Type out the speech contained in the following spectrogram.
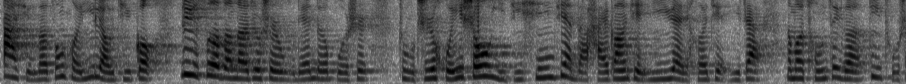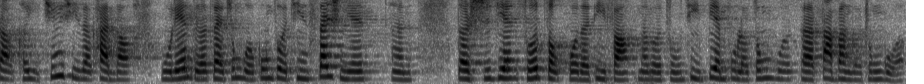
大型的综合医疗机构；绿色的呢，就是伍连德博士主持回收以及新建的海港检疫医院和检疫站。那么从这个地图上可以清晰的看到，伍连德在中国工作近三十年嗯的时间所走过的地方，那么足迹遍布了中国呃大半个中国。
